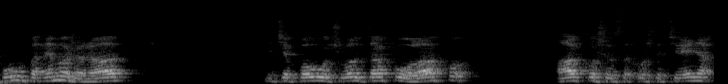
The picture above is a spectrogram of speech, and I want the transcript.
pumpa ne može raditi, će povući vodu tako lako, ako su oštećenja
